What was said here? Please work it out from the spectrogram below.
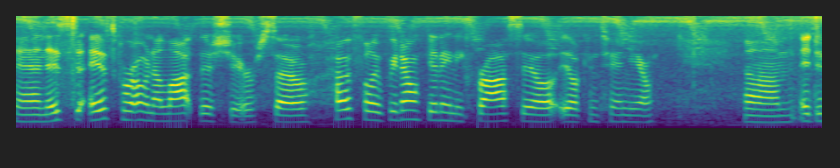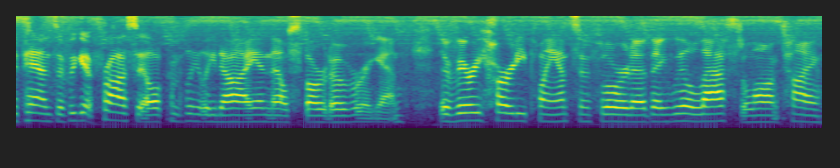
And it's it's growing a lot this year. So hopefully if we don't get any frost it'll, it'll continue. Um, it depends. If we get frost it'll completely die and they'll start over again. They're very hardy plants in Florida. They will last a long time.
